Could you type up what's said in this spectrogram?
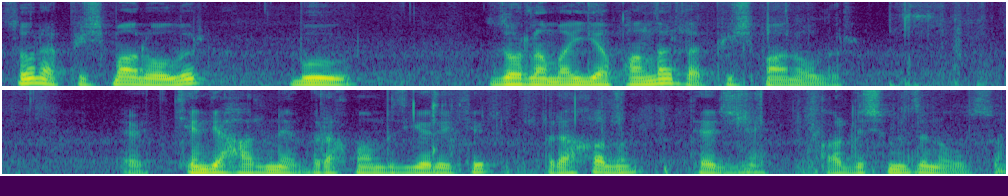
Sonra pişman olur. Bu zorlamayı yapanlar da pişman olur. Evet, kendi haline bırakmamız gerekir. Bırakalım, tercih kardeşimizin olsun.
